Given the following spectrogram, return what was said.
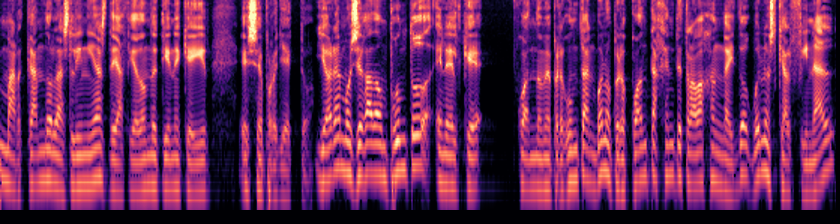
marcando las líneas de hacia dónde tiene que ir ese proyecto. Y ahora hemos llegado a un punto en el que cuando me preguntan, bueno, pero ¿cuánta gente trabaja en Guide Dog? Bueno, es que al final,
